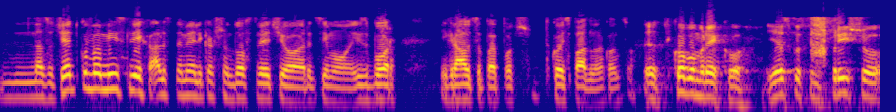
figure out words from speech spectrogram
na začetku v mislih, ali ste imeli kakšno dost večjo recimo, izbor igralcev, pa je pač tako izpadlo na koncu? E, tako bom rekel, jaz ko sem prišel,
